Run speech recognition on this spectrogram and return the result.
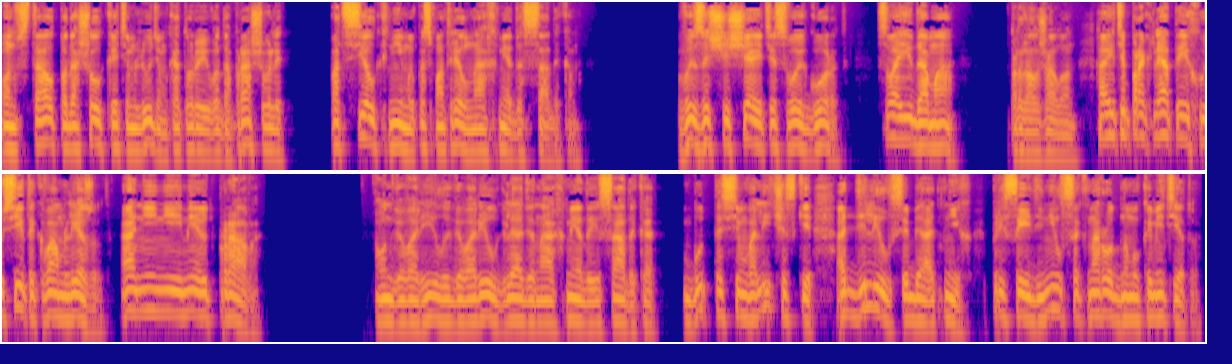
Он встал, подошел к этим людям, которые его допрашивали, подсел к ним и посмотрел на Ахмеда с Садыком. «Вы защищаете свой город, свои дома», — продолжал он, «а эти проклятые хуситы к вам лезут, они не имеют права». Он говорил и говорил, глядя на Ахмеда и Садыка, будто символически отделил себя от них, присоединился к Народному комитету.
